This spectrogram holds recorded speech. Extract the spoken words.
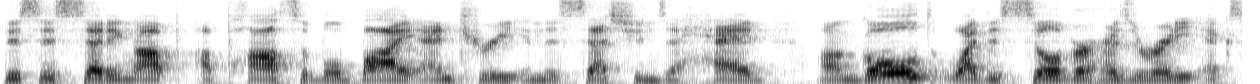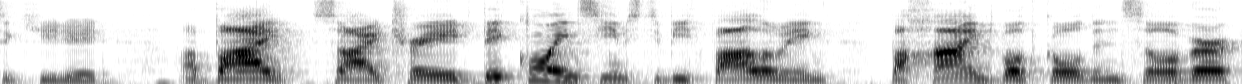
This is setting up a possible buy entry in the sessions ahead on gold, while the silver has already executed a buy side trade. Bitcoin seems to be following behind both gold and silver,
